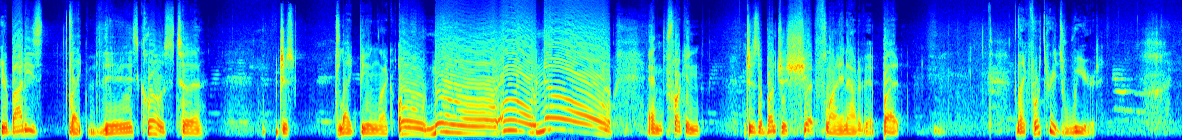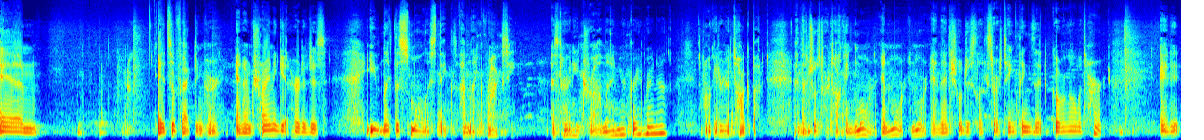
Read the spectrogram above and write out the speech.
your body's like this close to just like being like, oh no, oh no, and fucking just a bunch of shit flying out of it. But like fourth grade's weird, and it's affecting her. And I'm trying to get her to just even like the smallest things. I'm like, Roxy, is there any drama in your grade right now? And I'll get her to talk about it, and then she'll start talking more and more and more, and then she'll just like start saying things that going on with her, and it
